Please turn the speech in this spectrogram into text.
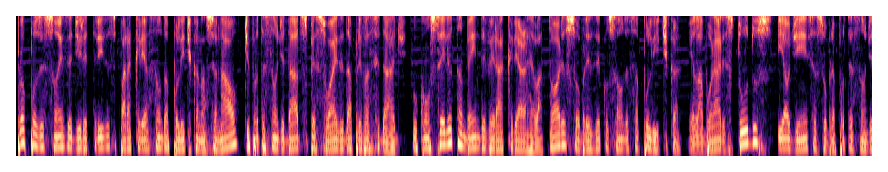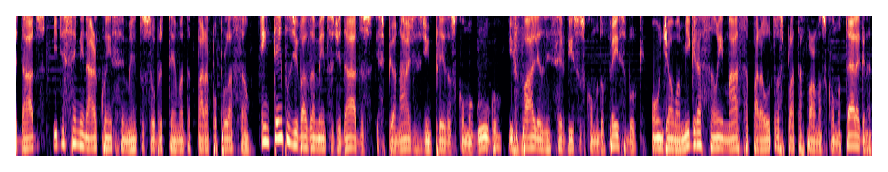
proposições e diretrizes para a criação da política nacional de proteção de dados pessoais e da privacidade. O Conselho também deverá criar relatórios sobre a execução dessa política, elaborar estudos e audiências sobre a proteção de dados e disseminar conhecimento sobre o tema para a população. Em tempos de vazamentos de dados, espionagens de empresas como Google e falhas em serviços como o do Facebook, onde há uma migração em massa para outras plataformas como o Telegram,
